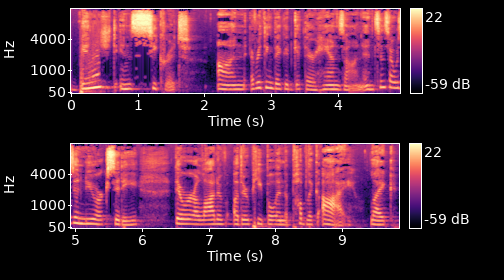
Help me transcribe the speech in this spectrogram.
binged in secret on everything they could get their hands on. And since I was in New York City, there were a lot of other people in the public eye, like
